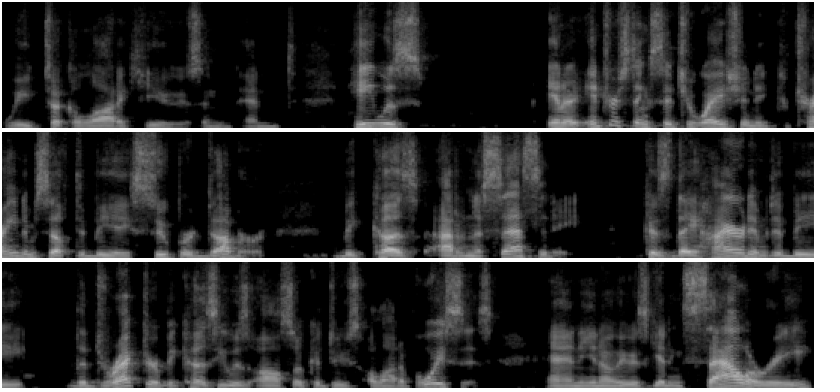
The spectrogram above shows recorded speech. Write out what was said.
we took a lot of cues, and and he was in an interesting situation. He trained himself to be a super dubber because out of necessity, because they hired him to be the director because he was also could do a lot of voices, and you know he was getting salary,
